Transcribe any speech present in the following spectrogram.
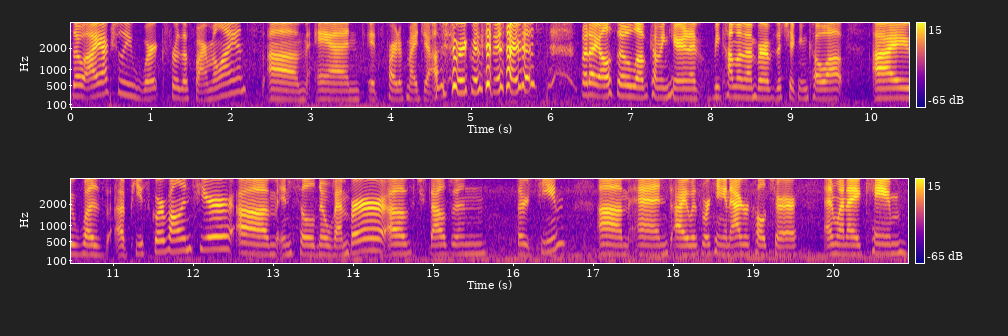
So I actually work for the Farm Alliance, um, and it's part of my job to work with Hidden Harvest. But I also love coming here, and I've become a member of the Chicken Co-op. I was a Peace Corps volunteer um, until November of 2013, um, and I was working in agriculture. And when I came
